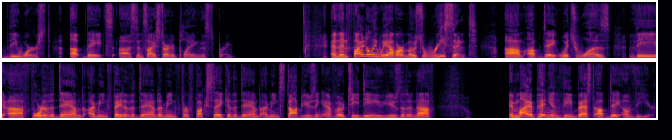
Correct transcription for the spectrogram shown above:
the worst updates uh, since I started playing this spring. And then finally, we have our most recent um, update, which was the uh, Fort of the Damned. I mean, Fate of the Damned. I mean, for fuck's sake of the Damned. I mean, stop using FOTD. You used it enough. In my opinion, the best update of the year.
